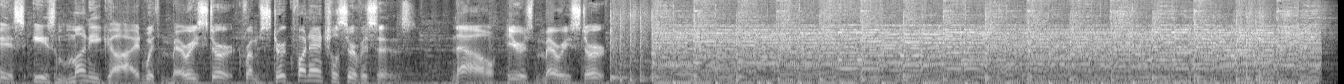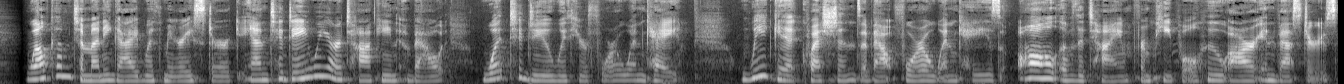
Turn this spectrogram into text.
This is Money Guide with Mary Stirk from Stirk Financial Services. Now, here's Mary Stirk. Welcome to Money Guide with Mary Stirk, and today we are talking about what to do with your 401k. We get questions about 401ks all of the time from people who are investors.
